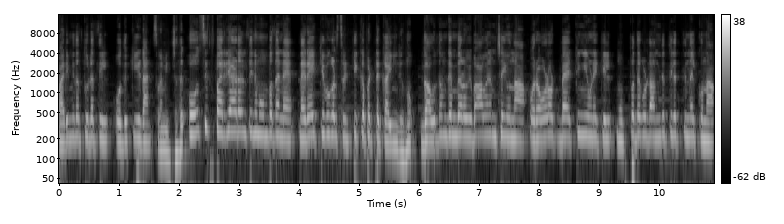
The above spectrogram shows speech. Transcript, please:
പരിമിത തുരത്തിൽ ഒതുക്കിയിടാൻ ശ്രമിച്ചത്. ഓസിസ് പര്യടനത്തിന് മുമ്പ് തന്നെ നെറേറ്റീവുകൾ സൃഷ്ടിക്കപ്പെട്ട് കഴിഞ്ഞിരുന്നു. ഗൗതം ഗംഭീർ വിഭാവനം ചെയ്യുന്ന ഒരു ഓൾ ഔട്ട് ബാറ്റിംഗ് യൂണിറ്റിൽ മുപ്പതുകളുടെ അന്ത്യത്തിലെത്തി നിൽക്കുന്ന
